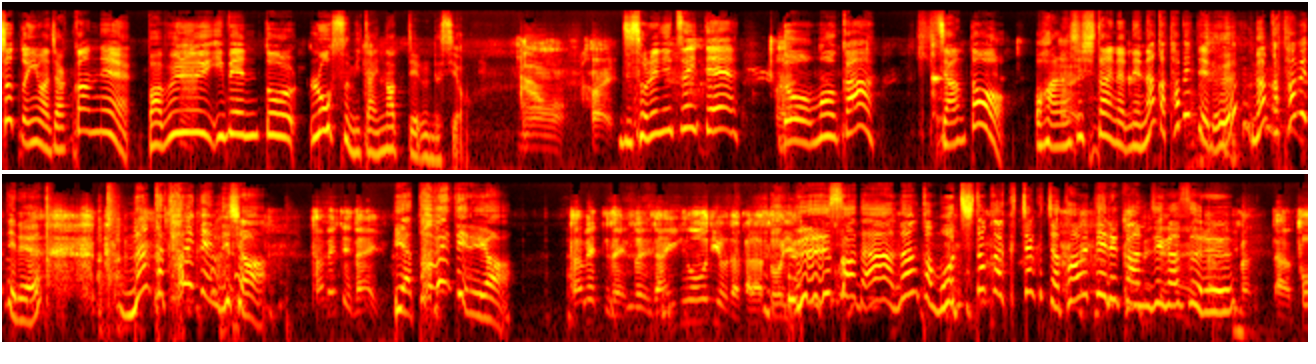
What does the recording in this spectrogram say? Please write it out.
ちょっと今若干ね、バブルイベントロスみたいになってるんですよ。うんはい。で、それについて、どう思うか、キキちゃんとお話ししたいのね。なんか食べてる？なんか食べてる？なんか食べてんでしょ？食べてないよ。いや、食べてるよ。食べてない。それ LINE オーディオだからそういう。嘘だ。なんか餅とかくちゃくちゃ食べてる感じがする。今、あ灯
